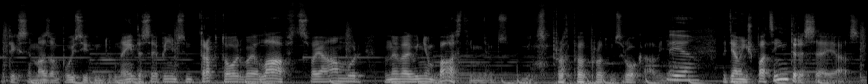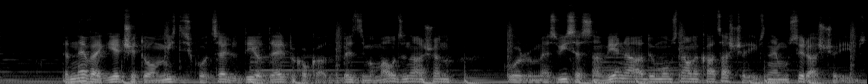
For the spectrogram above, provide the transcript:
Ja, Tiksim, mazam puisītam tur neinteresē, pieņemsim, traktoru vai lāpstus vai āmuri. Nu, nevajag viņam bāzt viņam, viņas, prot- prot- protams, rokā. Viņam. Jā. Bet, ja viņš pats interesējās, tad nevajag iet šo mistisko ceļu dievu dēļ par kaut kādu bezdzimumu audzināšanu, kur mēs visi esam vienādi un mums nav nekādas atšķirības. Nē, mums ir atšķirības.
